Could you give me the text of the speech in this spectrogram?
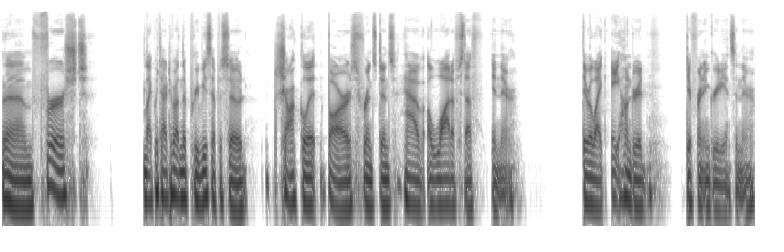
um, first, like we talked about in the previous episode, chocolate bars, for instance, have a lot of stuff in there. There are like 800 different ingredients in there.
